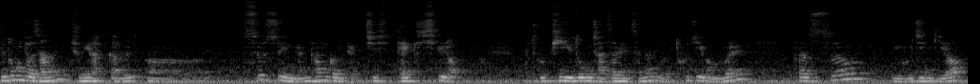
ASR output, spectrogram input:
유동자산 중에 아까 어, 쓸 수 있는 현금 170, 111억 그리고 비유동 자산에서는 요 토지 건물 플러스 유진 기업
